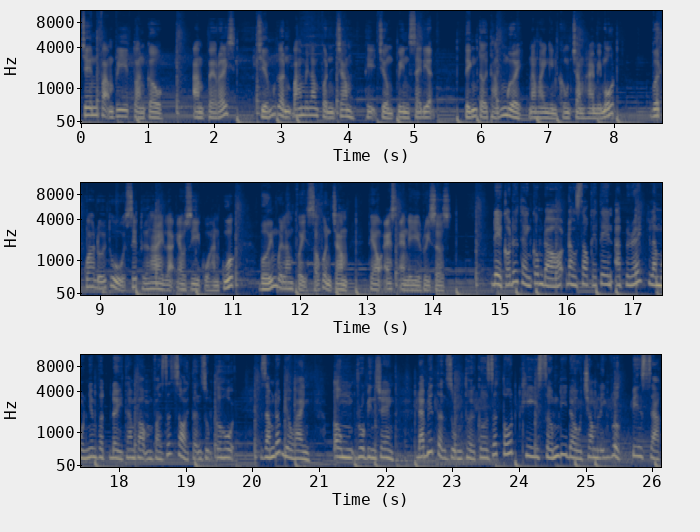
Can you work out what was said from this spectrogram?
Trên phạm vi toàn cầu, Amperex chiếm gần 35% thị trường pin xe điện tính tới tháng 10 năm 2021, vượt qua đối thủ xếp thứ hai là LG của Hàn Quốc với 15,6% theo S&E Research. Để có được thành công đó, đằng sau cái tên Aperex là một nhân vật đầy tham vọng và rất giỏi tận dụng cơ hội. Giám đốc điều hành, ông Robin Cheng đã biết tận dụng thời cơ rất tốt khi sớm đi đầu trong lĩnh vực pin sạc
